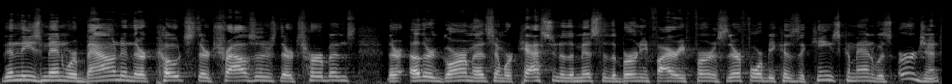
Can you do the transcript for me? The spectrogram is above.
Then these men were bound in their coats, their trousers, their turbans, their other garments, and were cast into the midst of the burning fiery furnace. Therefore, because the king's command was urgent,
